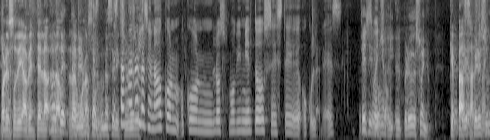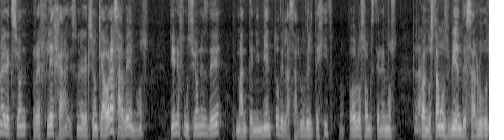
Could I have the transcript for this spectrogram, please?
por eso de, aventé la, no, la, te, la bola. Está más relacionado con, con los movimientos este, oculares de sueño. el, el, periodo de sueño. ¿Qué pasa? Pero, pero es una erección refleja, es una erección que ahora sabemos tiene funciones de mantenimiento de la salud del tejido. Todos los hombres tenemos, cuando estamos bien de salud,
